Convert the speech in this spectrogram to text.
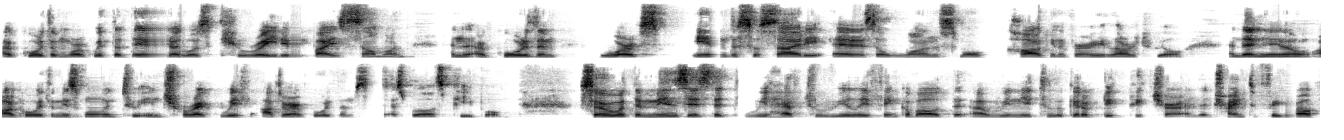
algorithm work with the data that was curated by someone, and the algorithm works in the society as a one small cog in a very large wheel. And then, you know, algorithm is going to interact with other algorithms as well as people. So what that means is that we have to really think about that. Uh, we need to look at a big picture and then trying to figure out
